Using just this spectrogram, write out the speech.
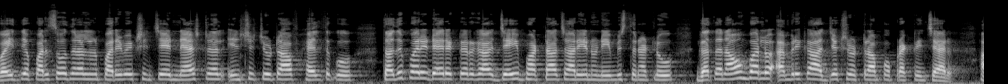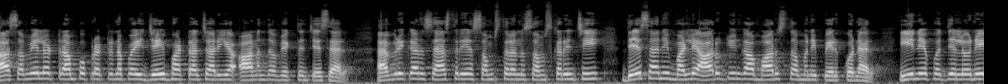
వైద్య పరిశోధనలను పర్యవేక్షించే నేషనల్ ఇన్స్టిట్యూట్ ఆఫ్ హెల్త్కు తదుపరి డైరెక్టర్గా జై భట్టాచార్యను నియమిస్తున్నట్లు గత నవంబర్లో అమెరికా అధ్యక్షుడు ట్రంప్ ప్రకటించారు. ఆ సమయంలో ట్రంప్ ప్రకటనపై జై భట్టాచార్య ఆనందం వ్యక్తం చేశారు. అమెరికన్ శాస్త్రీయ సంస్థలను సంస్కరించి దేశాన్ని మళ్ళీ ఆరోగ్యంగా మారుస్తామని పేర్కొన్నారు. ఈ నేపథ్యంలోనే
